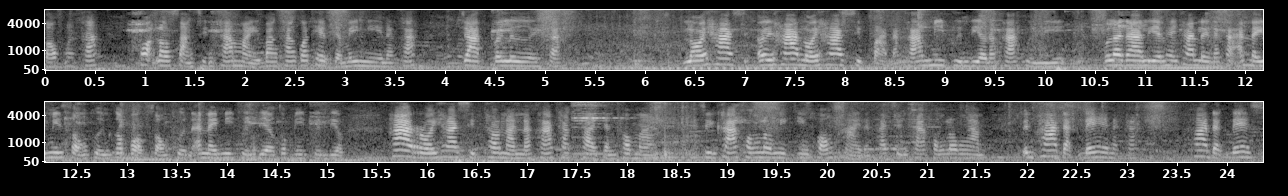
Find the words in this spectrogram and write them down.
ต็อกนะคะ เพราะเราสั่งสินค้าใหม่บางครั้งก็แทบจะไม่มีนะคะ จัดไปเลยค่ะร้อยห้าสิบเอ้ยห้าร้อยห้าสิบบาทนะคะ มีผืนเดียวนะคะผืนนี้เวลาดาเรียนให้ท่านเลยนะคะ อันไหนมีสองผืนก็บอกสองผืน อันไหนมีผืนเดียวก็มีผืนเดียว550เท่านั้นนะคะ ทักทายกันเข้ามา สินค้าของเรามีกิ่งพร้อมขายนะคะ สินค้าของเรางาม เป็นผ้าดักแด้นะคะ ผ้าดักแด้ส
